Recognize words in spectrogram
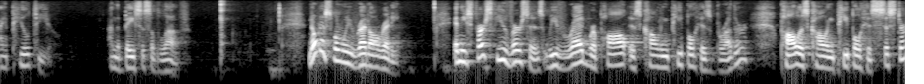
I appeal to you on the basis of love. Notice when we read already, in these first few verses, we've read where Paul is calling people his brother, Paul is calling people his sister,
